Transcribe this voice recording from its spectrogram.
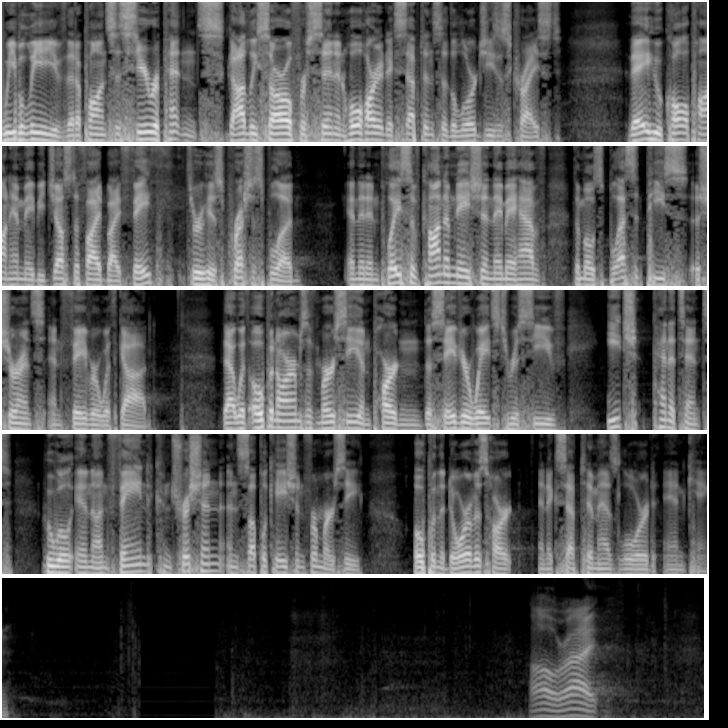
We believe that upon sincere repentance, godly sorrow for sin, and wholehearted acceptance of the Lord Jesus Christ, they who call upon him may be justified by faith through his precious blood, and that in place of condemnation they may have the most blessed peace, assurance, and favor with God. That with open arms of mercy and pardon, the Savior waits to receive each penitent who will, in unfeigned contrition and supplication for mercy, open the door of his heart and accept him as Lord and King. All right.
